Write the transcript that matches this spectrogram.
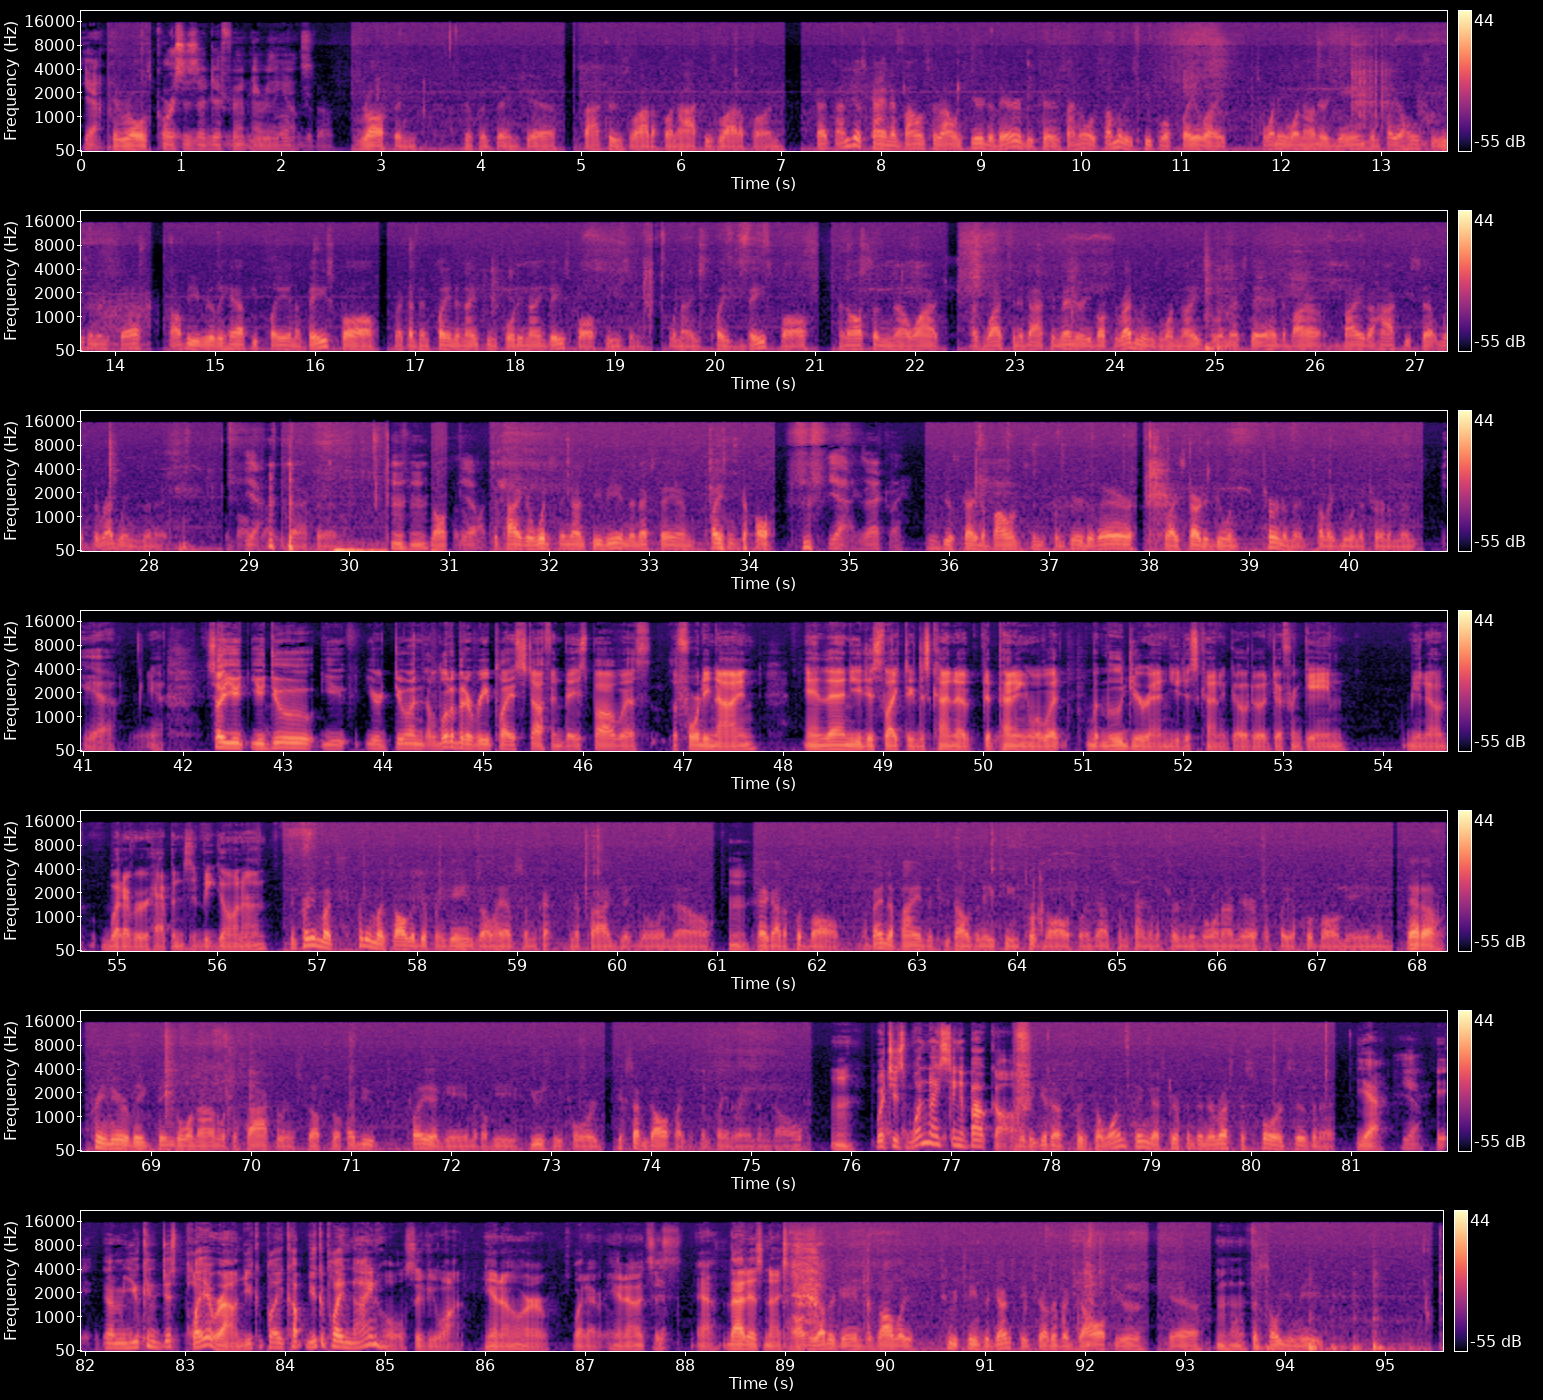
yeah. It rolls Courses are different and everything else. rough and different things. Yeah, soccer's a lot of fun. Hockey's a lot of fun. That, I'm just kind of bouncing around here to there because I know some of these people play like 2,100 games and play a whole season and stuff. I'll be really happy playing a baseball like I've been playing the 1949 baseball season when I played baseball. And all of a sudden, I watch. I was watching a documentary about the Red Wings one night, so the next day I had to buy buy the hockey set with the Red Wings in it. With all Yeah. guys Back then. Mm-hmm. And all of a sudden I watch the Tiger Woods thing on TV, and the next day I'm playing golf. Yeah, exactly. Just kind of bouncing from here to there. So I started doing tournaments. I like doing the tournaments. Yeah, yeah. So you you do you you're doing a little bit of replay stuff in baseball with the 49, and then you just like to just kind of depending on what what mood you're in, you just kind of go to a different game, you know, whatever happens to be going on. And pretty much, pretty much all the different games, I'll have some kind of project going now. Hmm. I got a football. I've ended up buying the 2018 football, so I got some kind of a tournament going on there if I play a football game. And they had a Premier League thing going on with the soccer and stuff. So if I do play a game, it'll be usually towards, except golf. I've just been playing random golf. Hmm. Which is one nice thing about golf. To get a, because the one thing that's different than the rest of sports, isn't it? Yeah. Yeah. I- I mean, you can just play around. You could play a couple. You could play nine holes if you want, you know, or whatever. You know, it's just yeah, that is nice. All the other games, there's always two teams against each other, but golf, you're, yeah, mm-hmm. golf is so unique.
